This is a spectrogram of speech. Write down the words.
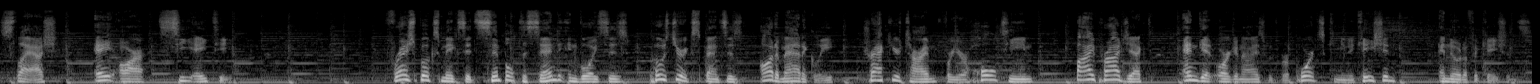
slash A-R-C-A-T. FreshBooks makes it simple to send invoices, post your expenses automatically, track your time for your whole team by project, and get organized with reports, communication, and notifications.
